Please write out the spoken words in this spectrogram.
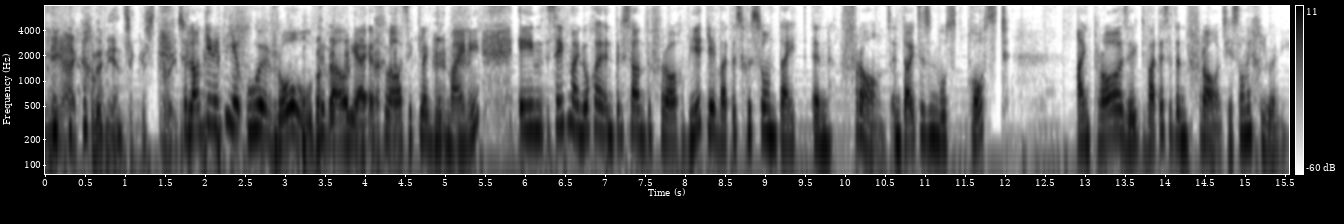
Nee, ek glo nie in sulke strooi nie. Solank jy net in jou oë rol terwyl jy 'n glasie klink met my nie. En sê vir my nog 'n interessante vraag, weet jy wat is gesondheid in Frans? In Duits is dit mos Prost. Ein Prosit, wat is dit in Frans? Jy sal nie glo nie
